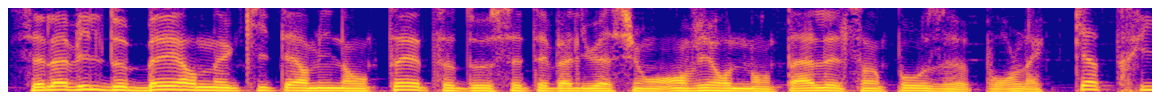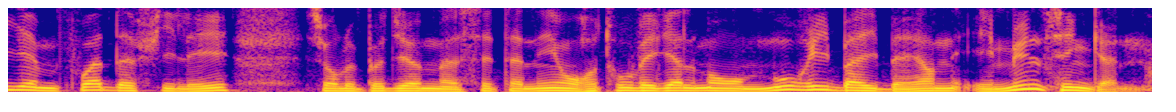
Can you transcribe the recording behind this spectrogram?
C'est la ville de Berne qui termine en tête de cette évaluation environnementale. Elle s'impose pour la quatrième fois d'affilée. Sur le podium cette année, on retrouve également Mouri by Berne et Münzingen.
